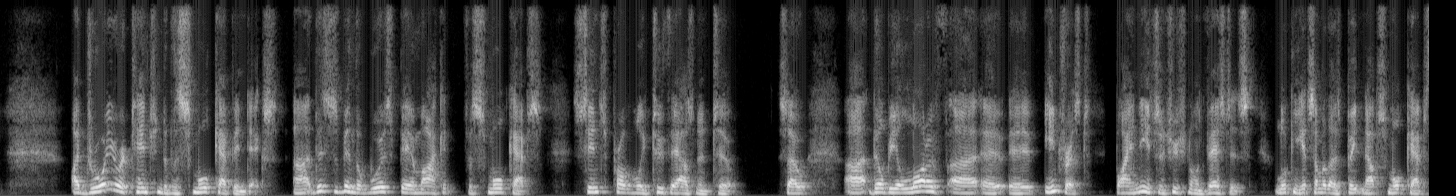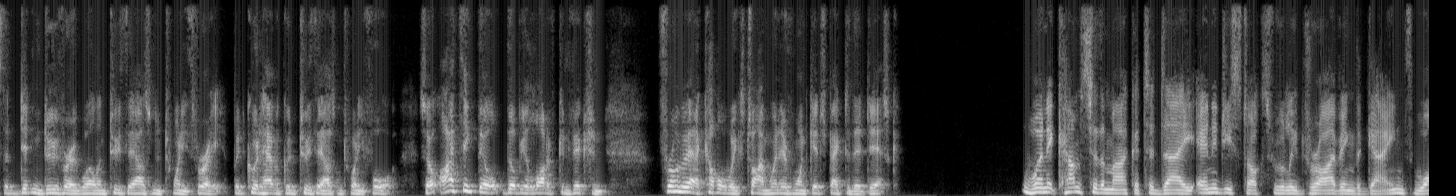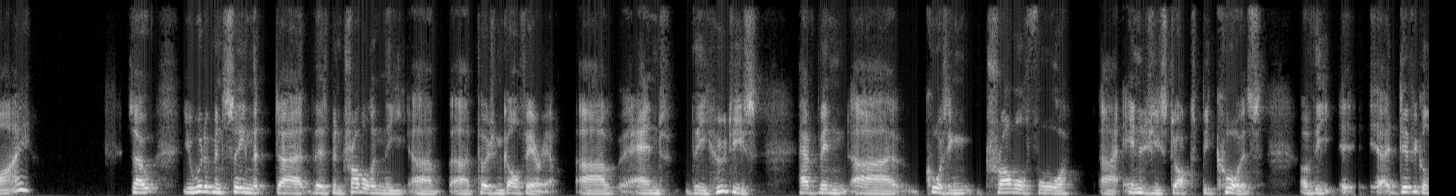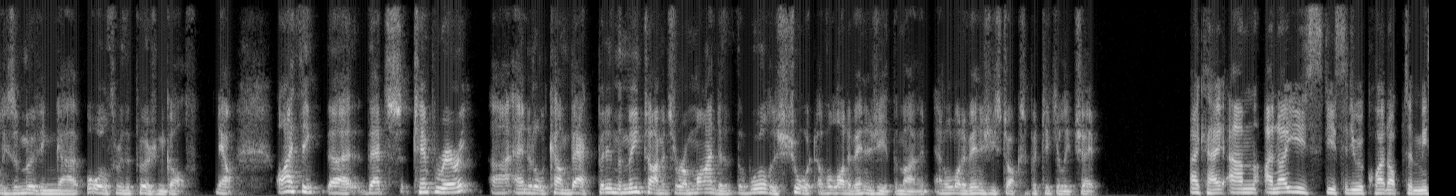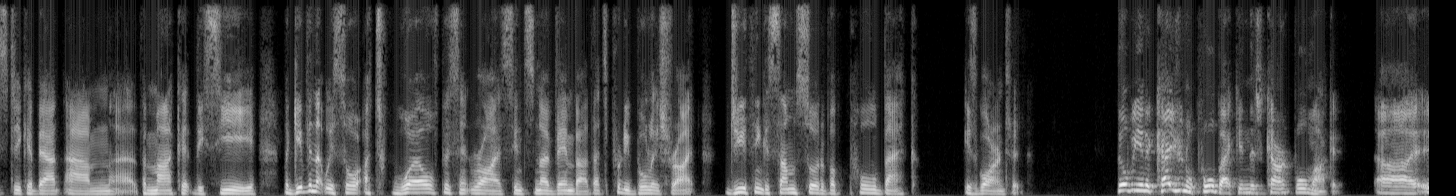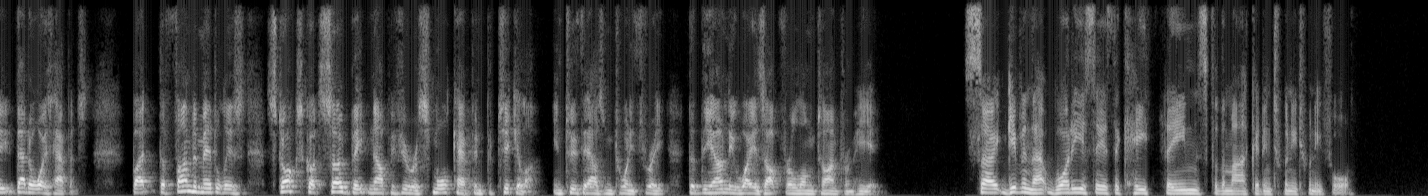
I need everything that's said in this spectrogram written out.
I draw your attention to the small cap index. Uh, this has been the worst bear market for small caps since probably 2002. So uh, there'll be a lot of uh, uh, uh, interest by institutional investors looking at some of those beaten up small caps that didn't do very well in 2023, but could have a good 2024. So I think there'll there'll be a lot of conviction from about a couple of weeks' time when everyone gets back to their desk. When it comes to the market today, energy stocks really driving the gains. Why? So you would have been seeing that uh, there's been trouble in the uh, uh, Persian Gulf area, uh, and the Houthis have been uh, causing trouble for uh, energy stocks because of the uh, difficulties of moving uh, oil through the Persian Gulf. Now, I think uh, that's temporary uh, and it'll come back. But in the meantime, it's a reminder that the world is short of a lot of energy at the moment, and a lot of energy stocks are particularly cheap. Okay, um, I know you, you said you were quite optimistic about um, uh, the market this year, but given that we saw a 12% rise since November, that's pretty bullish, right? Do you think some sort of a pullback is warranted? There'll be an occasional pullback in this current bull market. Uh, that always happens. But the fundamental is stocks got so beaten up, if you're a small cap in particular, in 2023, that the only way is up for a long time from here. So, given that, what do you see as the key themes for the market in 2024?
